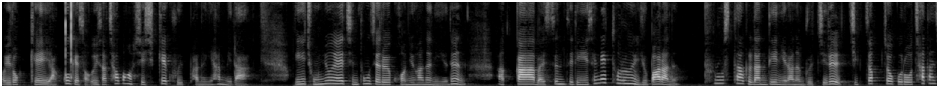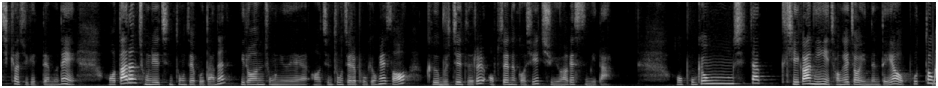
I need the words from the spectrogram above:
어, 이렇게 약국에서 의사 처방 없이 쉽게 구입 가능합니다. 이 종류의 진통제를 권유하는 이유는 아까 말씀드린 생리토론을 유발하는 프로스타글란딘이라는 물질을 직접적으로 차단시켜 주기 때문에 어, 다른 종류의 진통제보다는 이런 종류의 어, 진통제를 복용해서 그 물질들을 없애는 것이 중요하겠습니다. 어, 복용 시작 기간이 정해져 있는데요. 보통은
